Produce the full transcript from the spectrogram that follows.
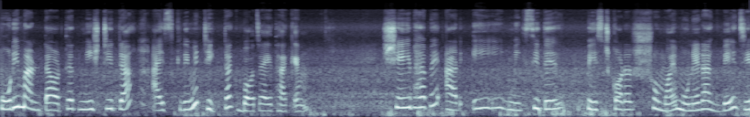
পরিমাণটা অর্থাৎ মিষ্টিটা আইসক্রিমে ঠিকঠাক বজায় থাকে। সেইভাবে আর এই মিক্সিতে পেস্ট করার সময় মনে রাখবে যে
